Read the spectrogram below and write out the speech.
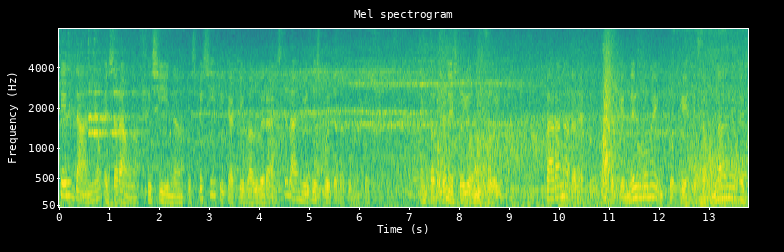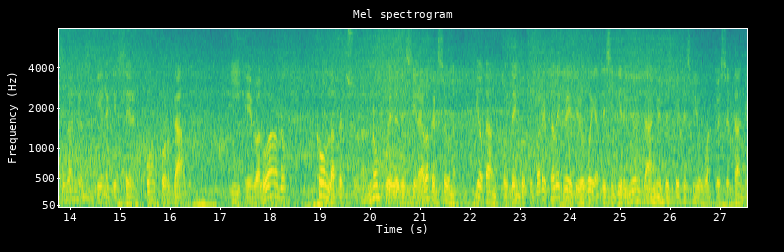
che il daño sarà una oficina specifica che evaluerà este daño e después te da comunicación. Entonces, en esto yo no soy para nada de acuerdo, porque en el momento que está un daño, este daño tiene que ser concordado y evaluado con la persona. No puede decir a la persona, yo tanto tengo tu tarjeta de crédito, voy a decidir yo el daño y después te escribo cuánto es el daño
